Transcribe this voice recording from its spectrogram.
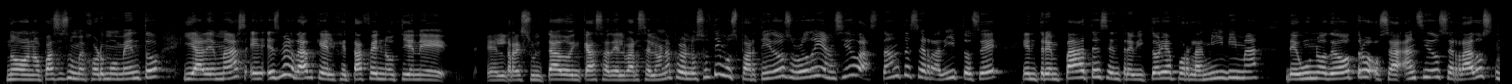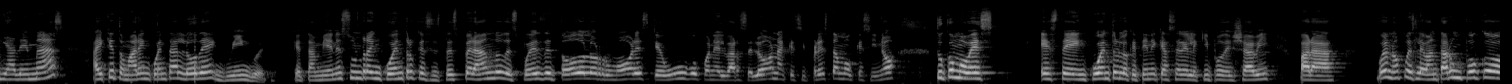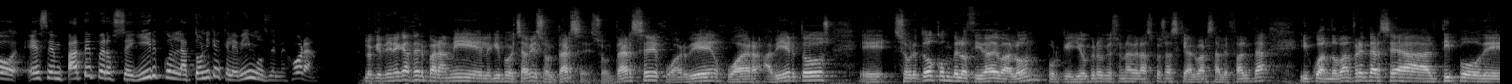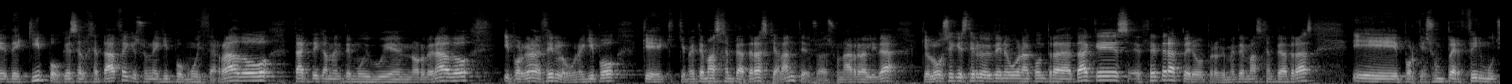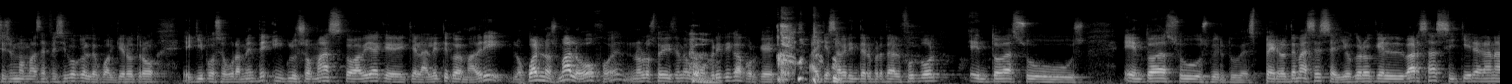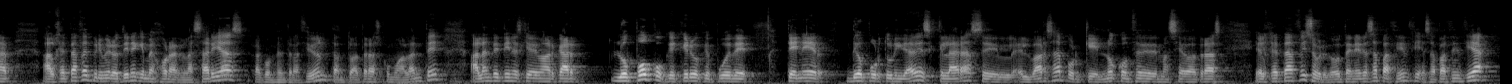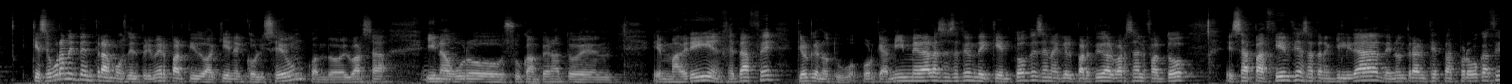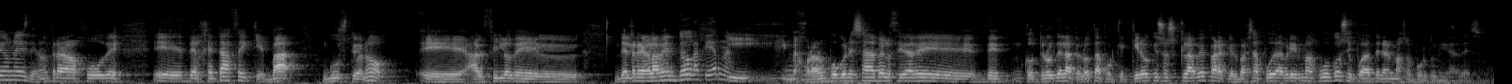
No, no pasa su mejor momento. Y además, e, es verdad que el Getafe no tiene el resultado en casa del Barcelona, pero los últimos partidos, Rodri, han sido bastante cerraditos, ¿eh? Entre empates, entre victoria por la mínima, de uno de otro, o sea, han sido cerrados y además hay que tomar en cuenta lo de Greenwood, que también es un reencuentro que se está esperando después de todos los rumores que hubo con el Barcelona, que si préstamo, que si no. ¿Tú cómo ves este encuentro, lo que tiene que hacer el equipo de Xavi para, bueno, pues levantar un poco ese empate, pero seguir con la tónica que le vimos de mejora? Lo que tiene que hacer para mí el equipo de Xavi es soltarse, soltarse, jugar bien, jugar abiertos, eh, sobre todo con velocidad de balón, porque yo creo que es una de las cosas que al Barça le falta. Y cuando va a enfrentarse al tipo de, equipo que es el Getafe, que es un equipo muy cerrado, tácticamente muy bien ordenado, y por qué no decirlo, un equipo que, que, mete más gente atrás que adelante, o sea, es una realidad. Que luego sí que es cierto que tiene buena contra de ataques, etcétera, pero, pero que mete más gente atrás, eh, porque es un perfil muchísimo más defensivo que el de cualquier otro equipo, seguramente, incluso más todavía que, que, el Atlético de Madrid, lo cual no es malo, ojo, ¿eh? no lo estoy diciendo como crítica porque hay que saber interpretar el fútbol en todas sus en todas sus virtudes. Pero el tema es ese, yo creo que el Barça si quiere ganar al Getafe, primero tiene que mejorar en las áreas, la concentración, tanto atrás como adelante. Adelante tienes que marcar lo poco que creo que puede tener de oportunidades claras el, el, Barça, porque no concede demasiado atrás el Getafe y sobre todo tener esa paciencia, esa paciencia que seguramente entramos del primer partido aquí en el Coliseum, cuando el Barça inauguró su campeonato en, en, Madrid, en Getafe, creo que no tuvo, porque a mí me da la sensación de que entonces en aquel partido al Barça le faltó esa paciencia, esa tranquilidad de no entrar en ciertas provocaciones, de no entrar al juego de, eh, del Getafe, que va, guste o no, eh, al filo del, del reglamento y, y, mejorar un poco en esa velocidad de, de, control de la pelota, porque creo que eso es clave para que el Barça pueda abrir más huecos y pueda tener más oportunidades.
